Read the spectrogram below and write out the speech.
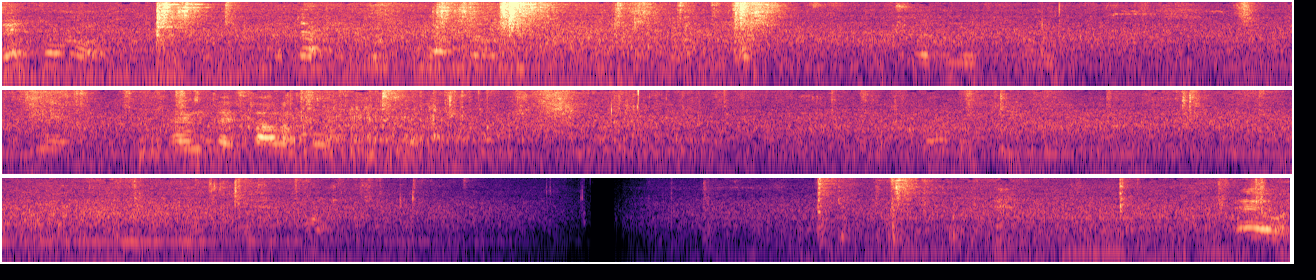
šara. Ne, to ovo. Da, da, to. Ajmo taj stalak ovdje. Evo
